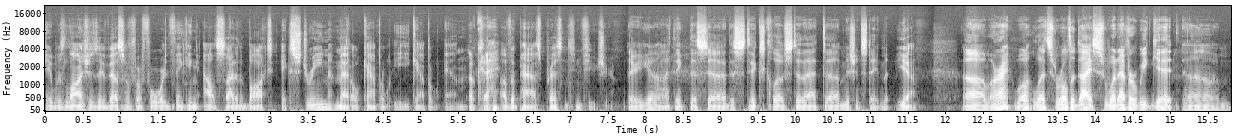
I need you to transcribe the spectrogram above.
It was launched as a vessel for forward thinking, outside of the box, extreme metal, capital E, capital M, Okay. of the past, present, and future. There you go. I think this uh, this sticks close to that uh, mission statement. Yeah. Um, all right. Well, let's roll the dice. Whatever we get. Um,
